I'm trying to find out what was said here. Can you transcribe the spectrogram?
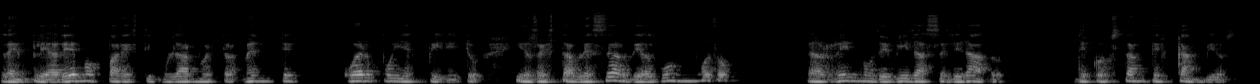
la emplearemos para estimular nuestra mente, cuerpo y espíritu y restablecer de algún modo el ritmo de vida acelerado, de constantes cambios,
